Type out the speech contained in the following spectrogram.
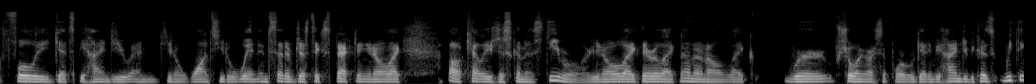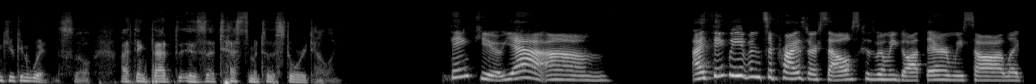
fully gets behind you and, you know, wants you to win instead of just expecting, you know, like, oh, Kelly's just going to steamroller, you know, like they were like, no, no, no, like we're showing our support, we're getting behind you because we think you can win. So I think that is a testament to the storytelling. Thank you. Yeah. Um, I think we even surprised ourselves because when we got there and we saw like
